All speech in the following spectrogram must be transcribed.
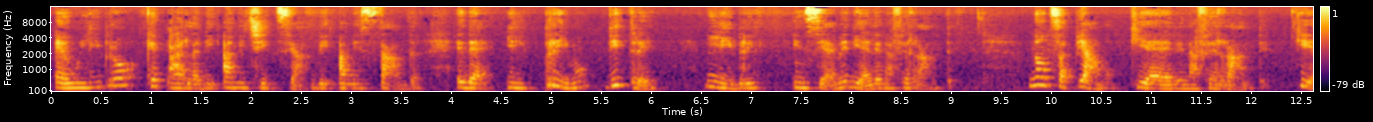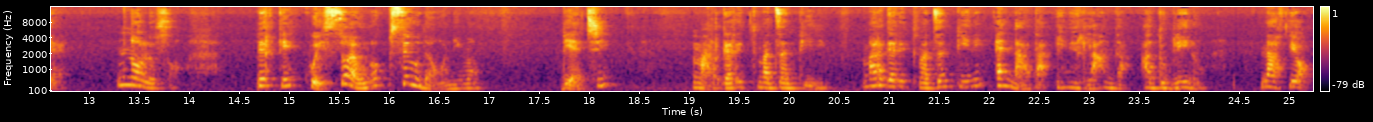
È un libro che parla di amicizia, di amistad ed è il primo di tre libri insieme di Elena Ferrante. Non sappiamo chi è Elena Ferrante. Chi è? Non lo so perché questo è uno pseudonimo. 10. Margaret Mazzantini. Margaret Mazzantini è nata in Irlanda, a Dublino. Nació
